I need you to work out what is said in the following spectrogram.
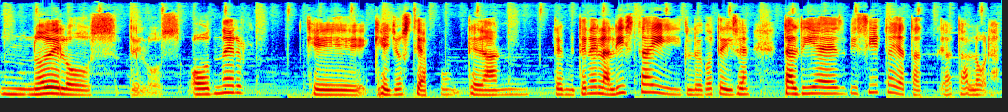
uno de los de los owner que, ellos te, te dan, te meten en la lista y luego te dicen tal día es visita y a, tal hora.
